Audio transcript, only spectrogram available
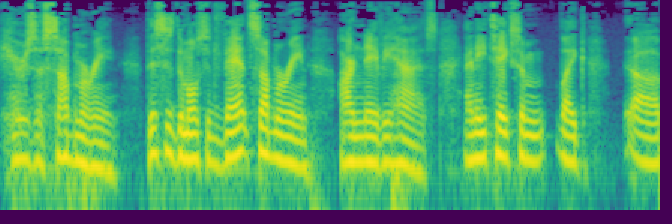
Here's a submarine. This is the most advanced submarine our Navy has. And he takes him like, uh,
